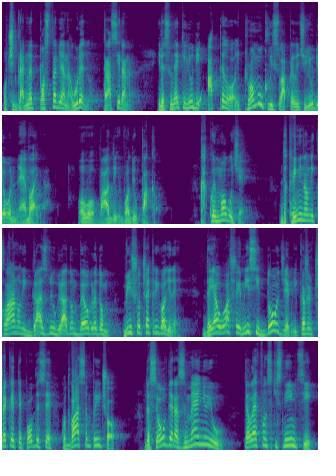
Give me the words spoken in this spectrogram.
Očigledno je postavljena, uredno, trasirana. I da su neki ljudi apelovali, promukli su apelujući ljudi, ovo ne valja. Ovo vodi, vodi u pakao. Kako je moguće da kriminalni klanovi gazduju gradom Beogradom više od četiri godine? Da ja u vašoj emisiji dođem i kažem čekajte, povde se, kod vas sam pričao, da se ovde razmenjuju telefonski snimci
